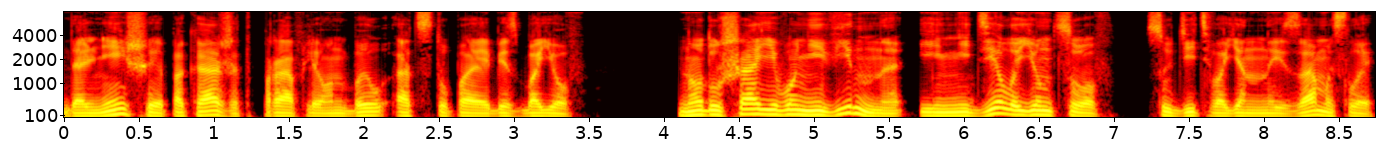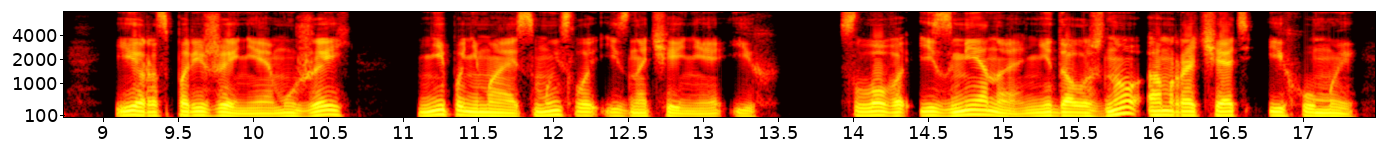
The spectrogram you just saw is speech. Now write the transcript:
Дальнейшее покажет, прав ли он был, отступая без боев. Но душа его невинна, и не дело юнцов судить военные замыслы и распоряжения мужей, не понимая смысла и значения их. Слово «измена» не должно омрачать их умы —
